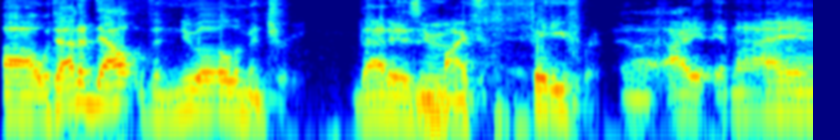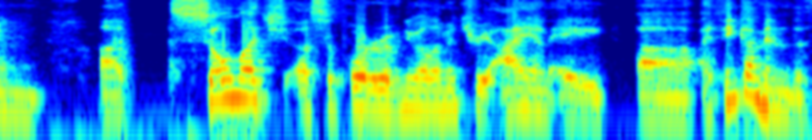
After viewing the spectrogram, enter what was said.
Uh, without a doubt, the new elementary. That is Yeah. my favorite. Uh, I and I am uh, so much a supporter of new elementary. I am a. Uh, I think I'm in the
